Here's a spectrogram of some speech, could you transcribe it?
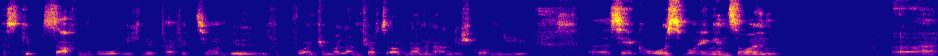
es gibt Sachen, wo ich eine Perfektion will. Ich habe vorhin schon mal Landschaftsaufnahmen angesprochen, die äh, sehr groß wo hängen sollen. Äh,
